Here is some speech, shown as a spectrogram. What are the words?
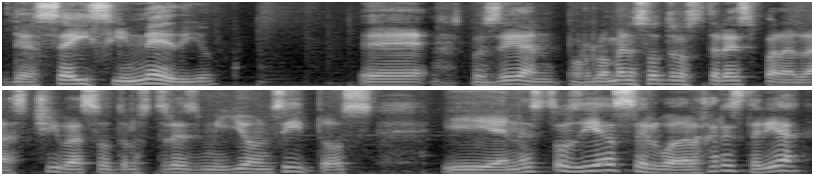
de seis y medio, eh, pues digan, por lo menos otros tres para las Chivas, otros tres milloncitos. Y en estos días el Guadalajara estaría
